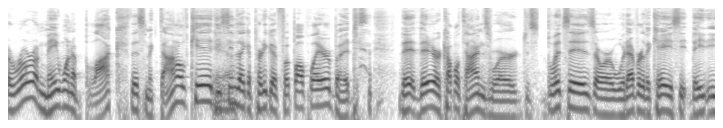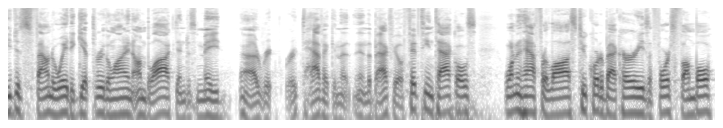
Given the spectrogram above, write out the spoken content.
Aurora may want to block this McDonald kid. He seems like a pretty good football player, but there, there are a couple times where just blitzes or whatever the case, he, they, he just found a way to get through the line unblocked and just made uh, wreaked- wreaked havoc in the in the backfield. 15 tackles, one and a half for loss, two quarterback hurries, a forced fumble.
